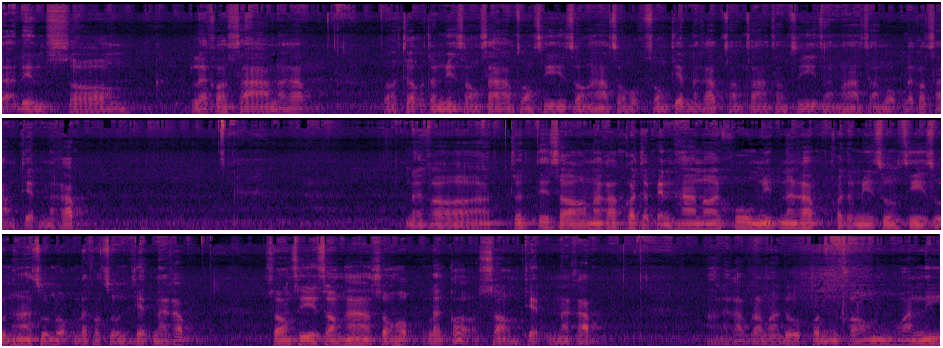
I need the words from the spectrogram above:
จะเด่น 2 และก็ 3 นะครับ ตัวเจาะก็จะมี2 3 2 4 2 5 2 6 2 7นะครับ3 3 3 4 3 5 3 6แล้วก็3 7นะครับแล้วก็ชุดที่2นะครับก็จะเป็นฮานอยคู่มิดนะครับ ก็จะมี0 4 0 5 0 6แล้วก็0 7นะครับ2 4 2 5 2 6แล้วก็2 7นะครับเอาละครับเรามาดูผลของวันนี้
